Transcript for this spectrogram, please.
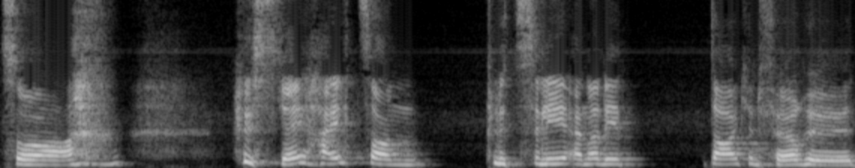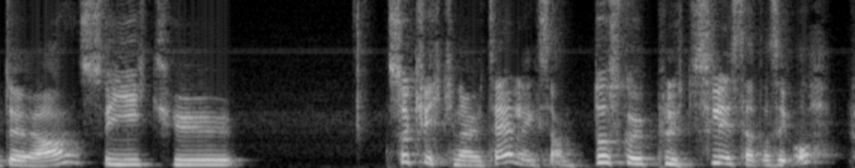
Så husker jeg helt sånn Plutselig, en av de dagen før hun døde, så gikk hun Så kvikna hun til, liksom. Da skulle hun plutselig sette seg opp.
